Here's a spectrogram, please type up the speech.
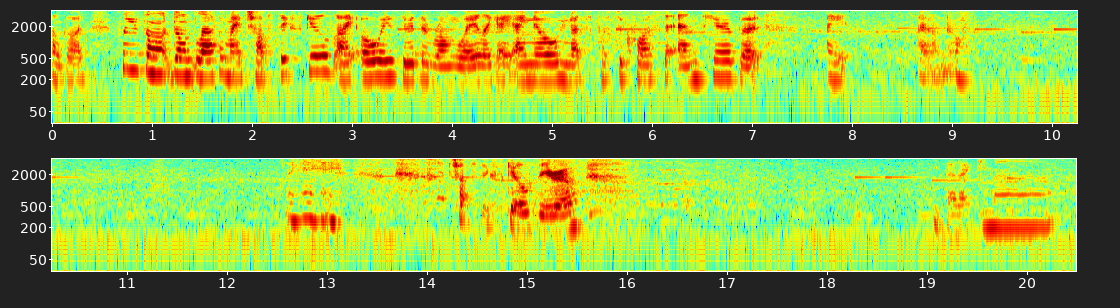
Oh god. Please don't don't laugh at my chopstick skills. I always do it the wrong way. Like I, I know you're not supposed to cross the ends here, but I I don't know. Chopstick skill zero. Itadakimasu.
